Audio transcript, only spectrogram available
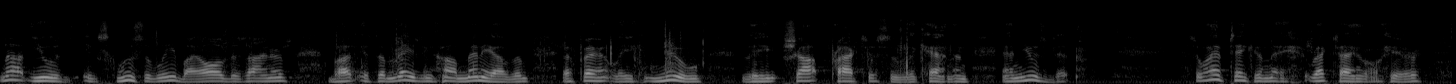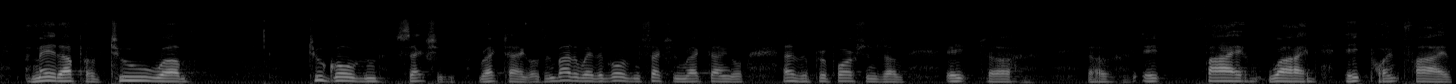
not used exclusively by all designers, but it's amazing how many of them apparently knew the shop practice of the canon and used it. So I've taken a rectangle here made up of two, uh, two golden section rectangles. And by the way, the golden section rectangle has the proportions of 8, uh, 8 5 wide, 8.5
